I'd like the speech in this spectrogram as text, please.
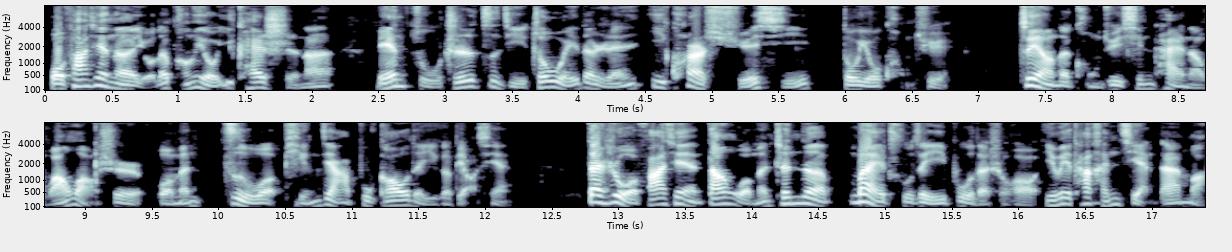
我发现呢，有的朋友一开始呢。连组织自己周围的人一块学习都有恐惧，这样的恐惧心态呢，往往是我们自我评价不高的一个表现。但是我发现，当我们真的迈出这一步的时候，因为它很简单嘛，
